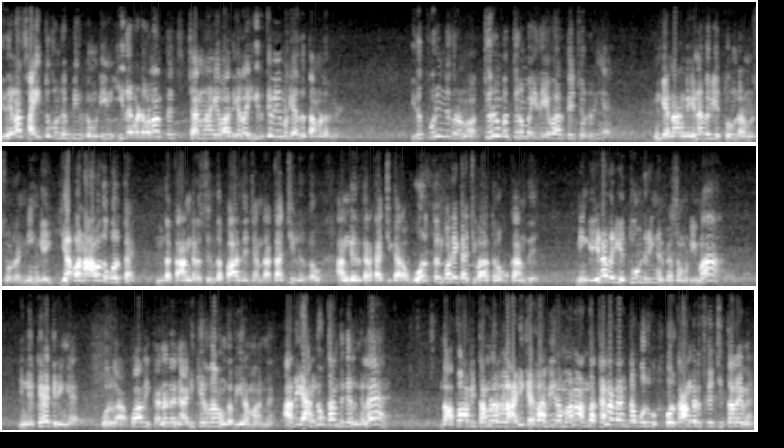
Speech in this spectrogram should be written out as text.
இதெல்லாம் சைத்து கொண்டு எப்படி இருக்க முடியும்? இதை விடவெல்லாம் ஜனநாயகவாதிகளாக இருக்கவே முடியாது தமிழர்கள். இதை புரிஞ்சுக்கிறோம்? திரும்ப திரும்ப இதே வார்த்தையை சொல்றீங்க. இங்கே நாங்கள் இனவெறியை தூண்டுறோம்னு சொல்கிறேன் நீங்கள் எவனாவது ஒருத்தன் இந்த காங்கிரஸ் இந்த பாரதிய ஜனதா கட்சியில் இருக்க அங்கே இருக்கிற கட்சிக்காரன் ஒருத்தன் தொலைக்காட்சி வாதத்தில் உட்காந்து நீங்கள் இனவெறியை தூண்டுறீங்கன்னு பேச முடியுமா? நீங்கள் கேட்குறீங்க ஒரு அப்பாவி கன்னடனை அடிக்கிறதா உங்கள் வீரமான்னு. அதையே அங்கே உட்காந்து கேளுங்களேன். இந்த அப்பாவி தமிழர்களை அடிக்கிறதா வீரமான அந்த கன்னடன்ட்ட ஒரு ஒரு காங்கிரஸ் கட்சி தலைவன்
